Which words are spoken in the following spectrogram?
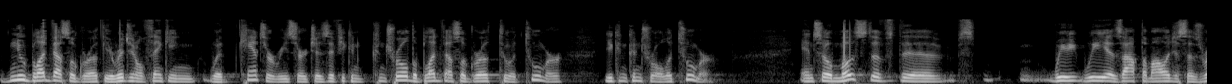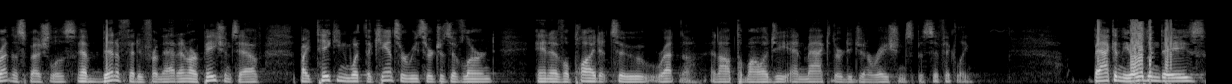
new blood vessel growth, the original thinking with cancer research is if you can control the blood vessel growth to a tumor, you can control a tumor. And so most of the, we, we as ophthalmologists, as retina specialists have benefited from that and our patients have by taking what the cancer researchers have learned and have applied it to retina and ophthalmology and macular degeneration specifically. Back in the olden days,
